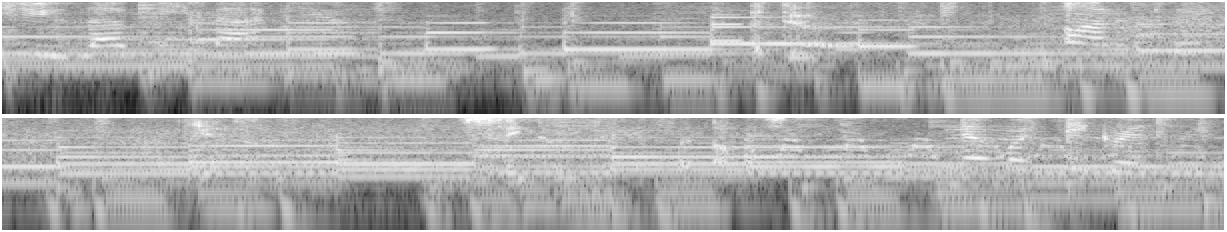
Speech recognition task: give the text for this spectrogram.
Do you love me, Matthew? I do. Honestly? Yes. Secretly, but honestly. No more secrets.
